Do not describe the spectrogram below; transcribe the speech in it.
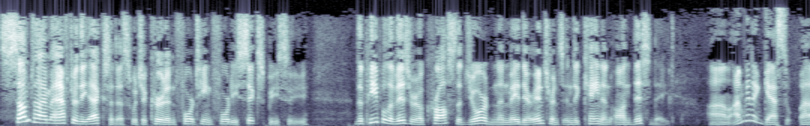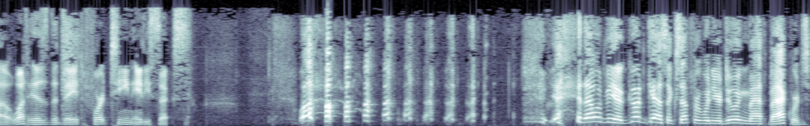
Sometime after the Exodus, which occurred in 1446 BC, the people of Israel crossed the Jordan and made their entrance into Canaan on this date. Um, I'm gonna guess uh, what is the date 1486. Yeah, that would be a good guess, except for when you're doing math backwards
